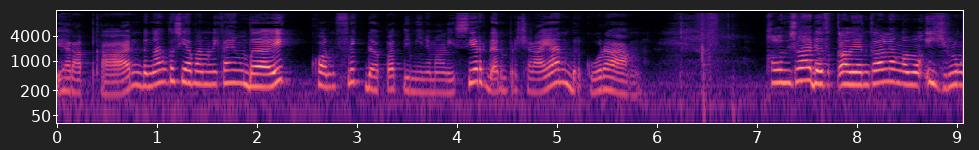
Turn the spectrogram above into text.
Diharapkan dengan kesiapan menikah yang baik, konflik dapat diminimalisir dan perceraian berkurang kalau misalnya ada kalian-kalian yang ngomong ih lu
